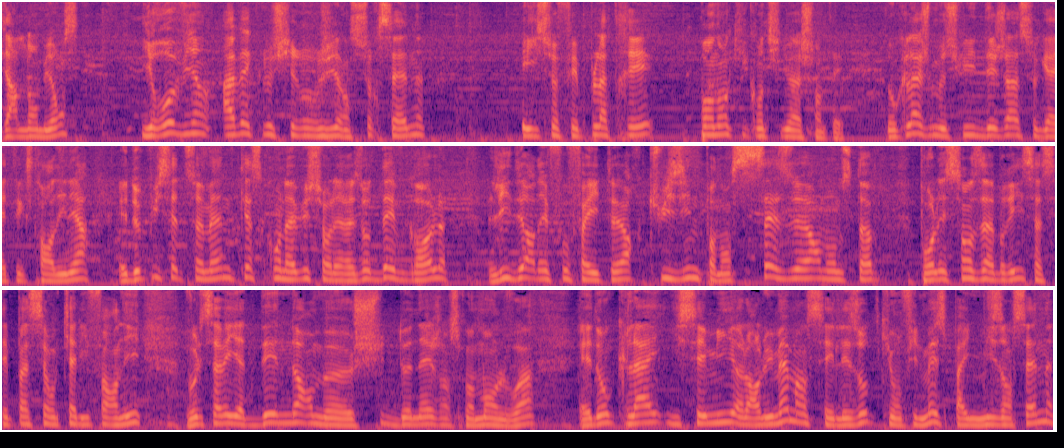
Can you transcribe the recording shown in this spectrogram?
garde l'ambiance, il revient avec le chirurgien sur scène et il se fait plâtrer pendant qu'il continue à chanter. Donc là, je me suis dit, déjà, ce gars est extraordinaire. Et depuis cette semaine, qu'est-ce qu'on a vu sur les réseaux? Dave Grohl, leader des Foo Fighters, cuisine pendant 16 heures non-stop pour les sans-abri. Ça s'est passé en Californie. Vous le savez, il y a d'énormes chutes de neige en ce moment, on le voit. Et donc là, il s'est mis, alors lui-même, hein, c'est les autres qui ont filmé, c'est pas une mise en scène.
